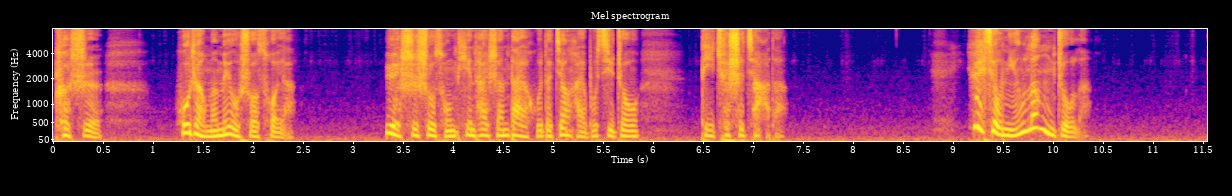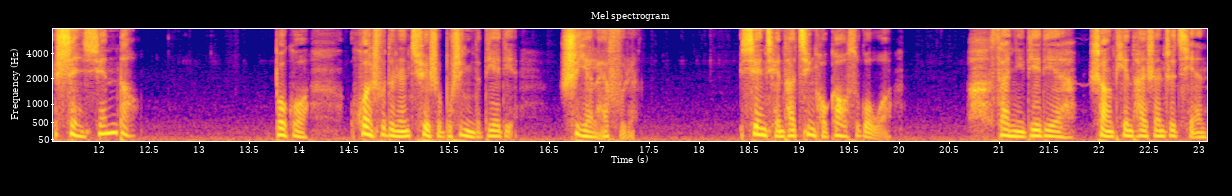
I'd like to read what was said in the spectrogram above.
可是，胡掌门没有说错呀，岳师叔从天台山带回的江海不系舟，的确是假的。岳秀宁愣住了。沈轩道：“不过，换书的人确实不是你的爹爹，是叶来夫人。先前他亲口告诉过我。”在你爹爹上天台山之前，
